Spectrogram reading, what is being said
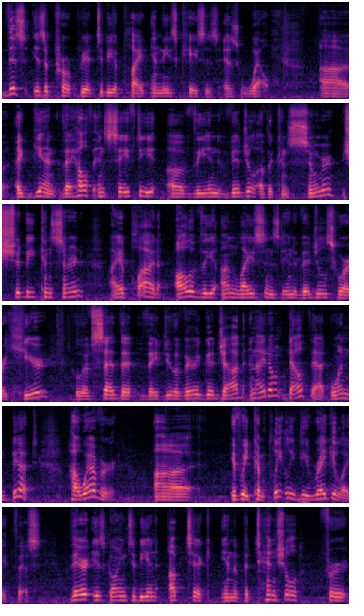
this is appropriate to be applied in these cases as well. Uh, Again, the health and safety of the individual, of the consumer, should be concerned. I applaud all of the unlicensed individuals who are here, who have said that they do a very good job, and I don't doubt that one bit. However, uh, if we completely deregulate this, there is going to be an uptick in the potential for,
